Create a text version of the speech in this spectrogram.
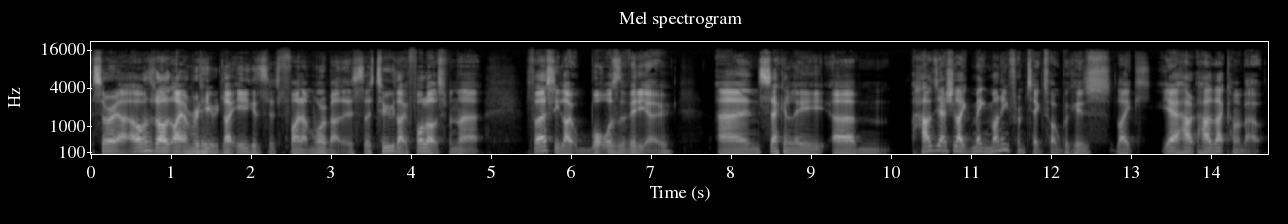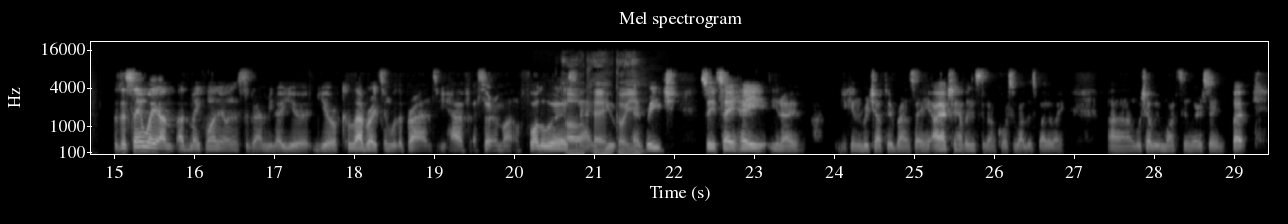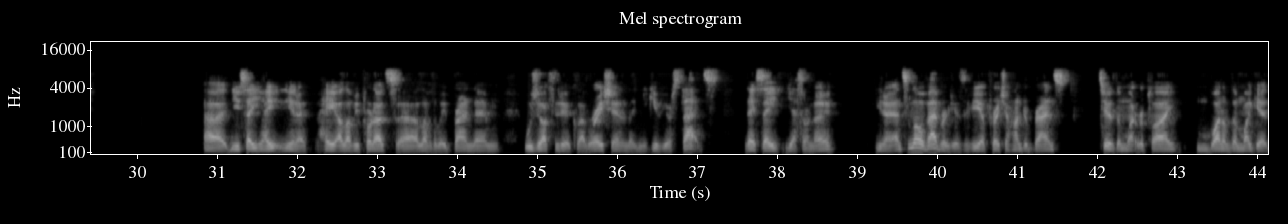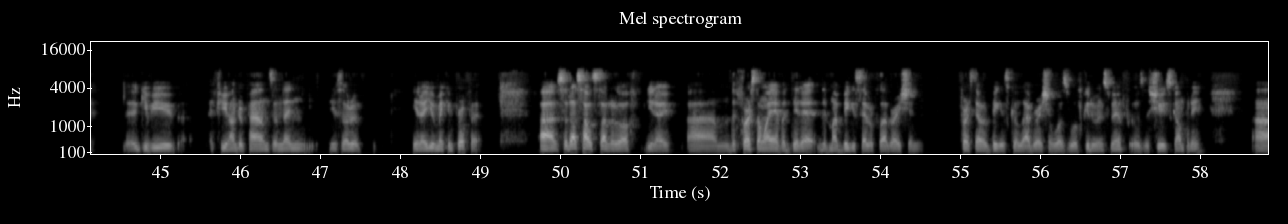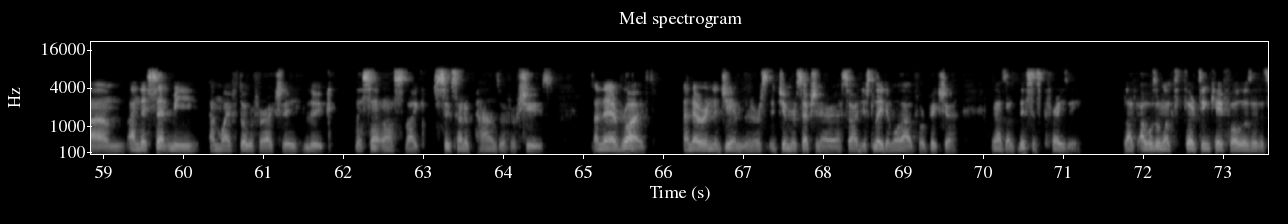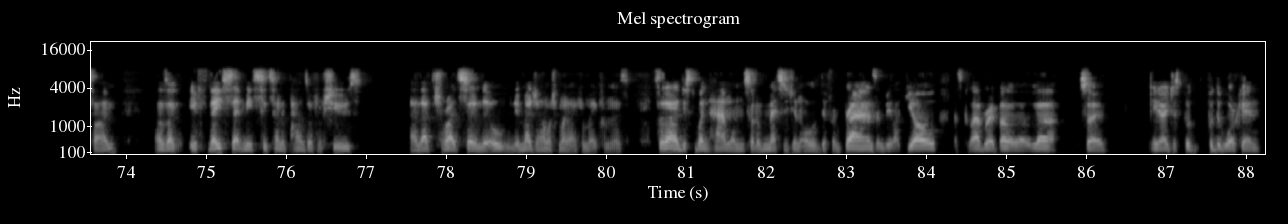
Sorry, I was like, I'm really like eager to find out more about this. There's two like follow ups from that. Firstly, like, what was the video? And secondly, um, how did you actually like make money from TikTok? Because like, yeah, how how did that come about? The same way I'm, I'd make money on Instagram, you know, you're you're collaborating with a brand, you have a certain amount of followers Oh, and you you. and reach. So you'd say, hey, you know, you can reach out to a brand and say, I actually have an Instagram course about this, by the way, uh, which I'll be marketing very soon. But uh, you say, hey, you know, hey, I love your products, uh, I love the way you brand them. Would you like to do a collaboration? Then you give your stats. They say yes or no. You know, and it's a lot of averages. If you approach hundred brands, two of them might reply, one of them might get give you a few hundred pounds, and then you sort of, you know, you're making profit. Uh, so that's how it started off. You know, um, the first time I ever did it, my biggest ever collaboration, first ever biggest collaboration was with Goodwin Smith. It was a shoes company, um, and they sent me and my photographer actually, Luke. They sent us like six hundred pounds worth of shoes, and they arrived, and they were in the gym, in the gym reception area. So I just laid them all out for a picture, and I was like, "This is crazy." Like I was on like thirteen k followers at the time. I was like, if they sent me six hundred pounds worth of shoes, and I tried so little, imagine how much money I can make from this. So then I just went ham on sort of messaging all the different brands and be like, "Yo, let's collaborate." Blah blah blah. blah. So, you know, I just put put the work in,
